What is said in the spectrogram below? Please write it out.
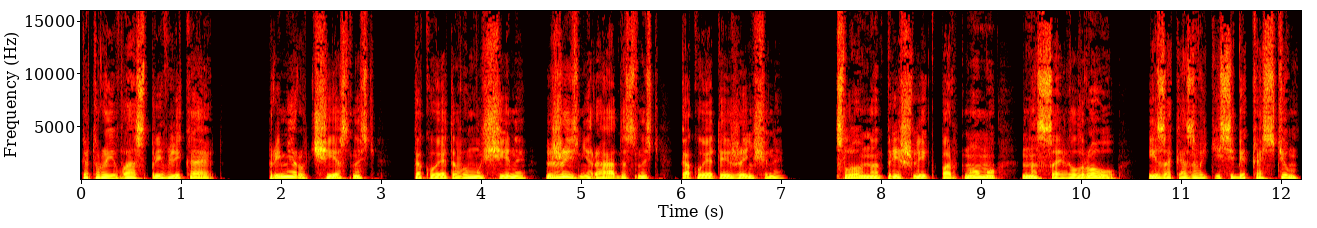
которые вас привлекают. К примеру, честность, как у этого мужчины, жизнерадостность, как у этой женщины. Словно пришли к портному на Севил Роу и заказывайте себе костюм,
